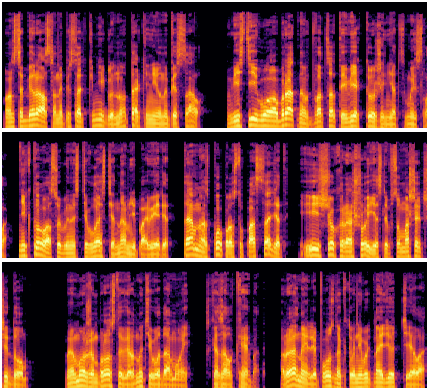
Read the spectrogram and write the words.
Он собирался написать книгу, но так и не написал. Вести его обратно в 20 век тоже нет смысла. Никто, в особенности власти, нам не поверит. Там нас попросту посадят, и еще хорошо, если в сумасшедший дом. Мы можем просто вернуть его домой», — сказал Кэббот. «Рано или поздно кто-нибудь найдет тело».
